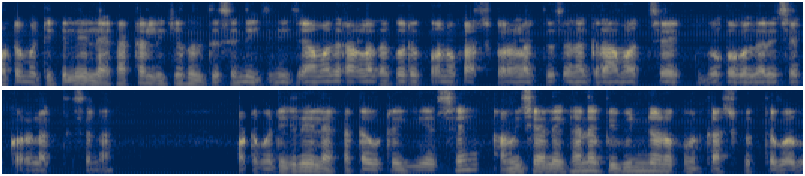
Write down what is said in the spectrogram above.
অটোমেটিক্যালি লেখাটা লিখে ফেলতেছে নিজে নিজে। আমাদের আলাদা করে কোনো কাজ করা লাগতেছে না গ্রামার চেক ভোকাবুলারি চেক করা লাগতেছে না। অটোমেটিক্যালি লেখাটা উঠে গিয়েছে। আমি চাইলে এখানে বিভিন্ন রকমের কাজ করতে পারব।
